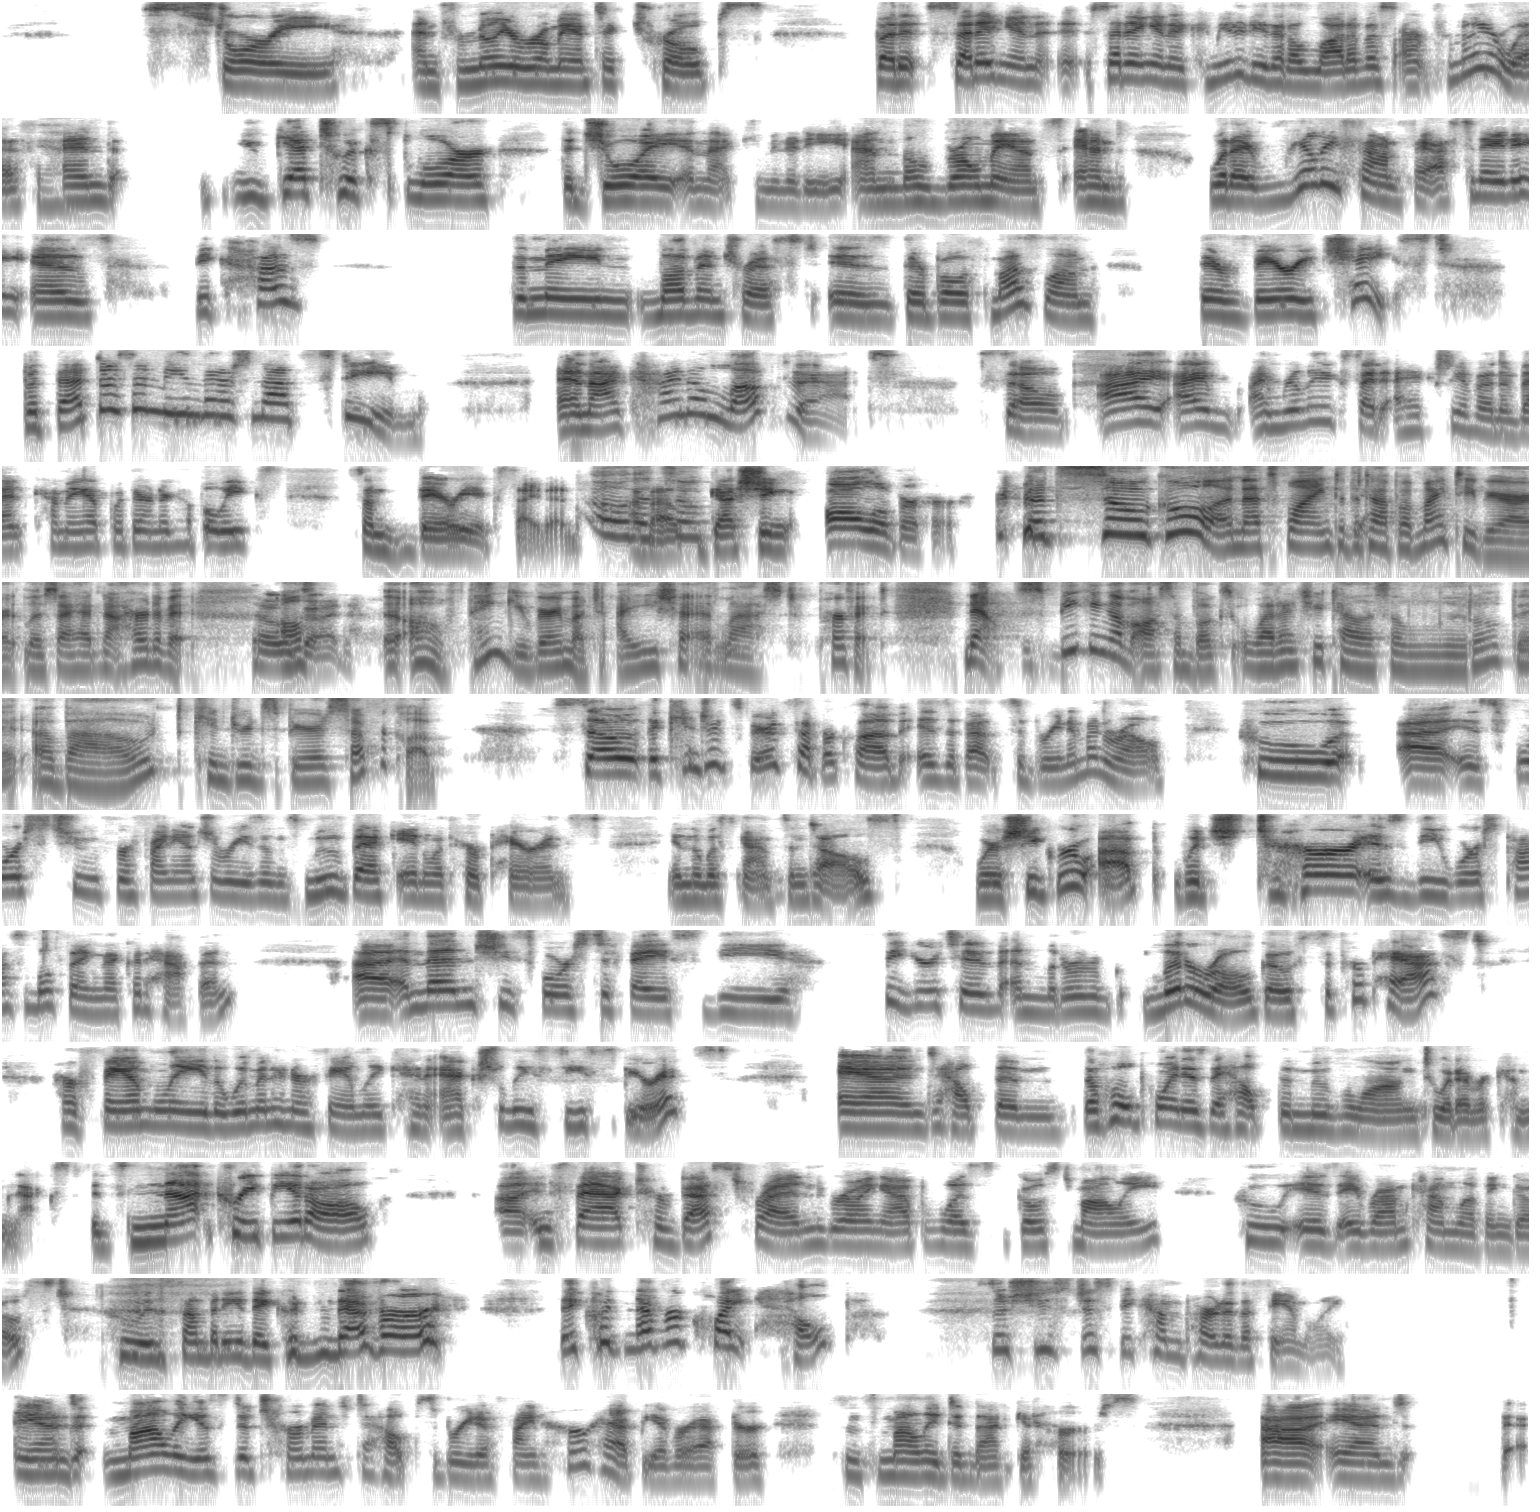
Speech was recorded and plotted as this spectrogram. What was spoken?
story and familiar romantic tropes, but it's setting in setting in a community that a lot of us aren't familiar with. Yeah. And you get to explore the joy in that community and the romance. And what I really found fascinating is because the main love interest is they're both Muslim, they're very chaste. But that doesn't mean there's not steam. And I kind of love that. So I, I I'm really excited. I actually have an event coming up with her in a couple weeks. So I'm very excited oh, that's about so, gushing all over her. that's so cool. And that's flying to the yeah. top of my TBR list. I had not heard of it. So also, good. Uh, oh, thank you very much. Ayesha at last. Perfect. Now, mm-hmm. speaking of awesome books, why don't you tell us a little bit about Kindred Spirit Supper Club? So the Kindred Spirit Supper Club is about Sabrina Monroe, who uh, is forced to, for financial reasons, move back in with her parents in the Wisconsin Dells, where she grew up, which to her is the worst possible thing that could happen. Uh, and then she's forced to face the figurative and literal, literal ghosts of her past. Her family, the women in her family, can actually see spirits and help them. The whole point is they help them move along to whatever come next. It's not creepy at all. Uh, in fact, her best friend growing up was Ghost Molly, who is a rom com loving ghost, who is somebody they could never they could never quite help. So she's just become part of the family. And Molly is determined to help Sabrina find her happy ever after since Molly did not get hers. Uh, and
